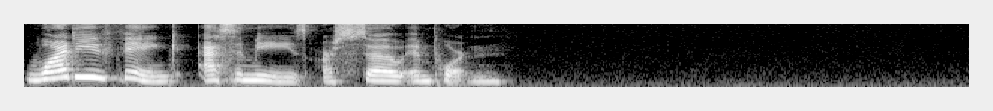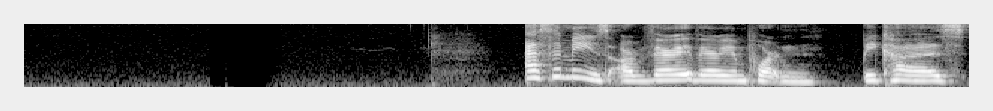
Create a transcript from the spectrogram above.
Why do you think SMEs are so important? SMEs are very, very important because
